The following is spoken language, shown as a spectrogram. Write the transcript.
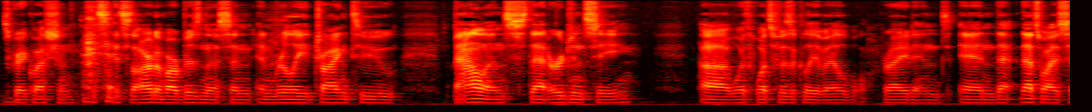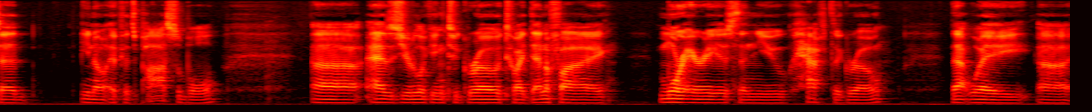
It's a great question. It's, it's the art of our business and, and really trying to balance that urgency uh, with what's physically available, right? And and that that's why I said, you know, if it's possible, uh, as you're looking to grow, to identify more areas than you have to grow. That way, uh,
